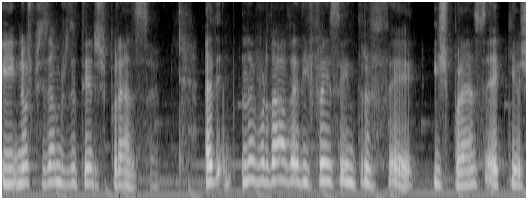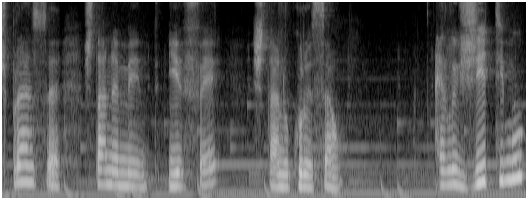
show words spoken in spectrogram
E nós precisamos de ter esperança. Na verdade, a diferença entre fé e esperança é que a esperança está na mente e a fé está no coração. É legítimo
